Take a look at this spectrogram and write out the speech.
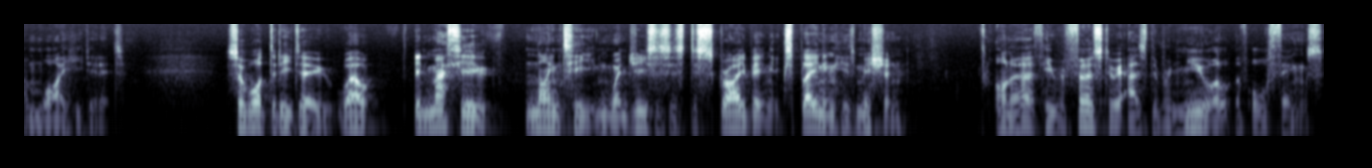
and why he did it. So, what did he do? Well, in Matthew 19, when Jesus is describing, explaining his mission on earth, he refers to it as the renewal of all things.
